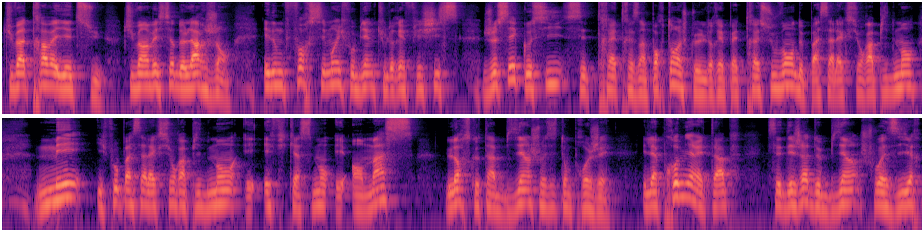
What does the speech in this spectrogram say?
tu vas travailler dessus, tu vas investir de l'argent. Et donc forcément, il faut bien que tu le réfléchisses. Je sais qu'aussi, c'est très très important, et je te le répète très souvent, de passer à l'action rapidement, mais il faut passer à l'action rapidement et efficacement et en masse lorsque tu as bien choisi ton projet. Et la première étape, c'est déjà de bien choisir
